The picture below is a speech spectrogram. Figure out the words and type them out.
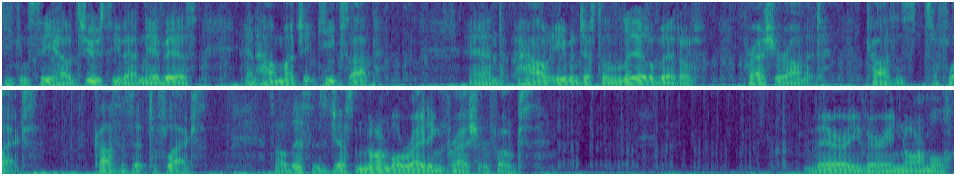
you can see how juicy that nib is and how much it keeps up and how even just a little bit of pressure on it causes to flex causes it to flex. So this is just normal writing pressure folks. Very very normal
